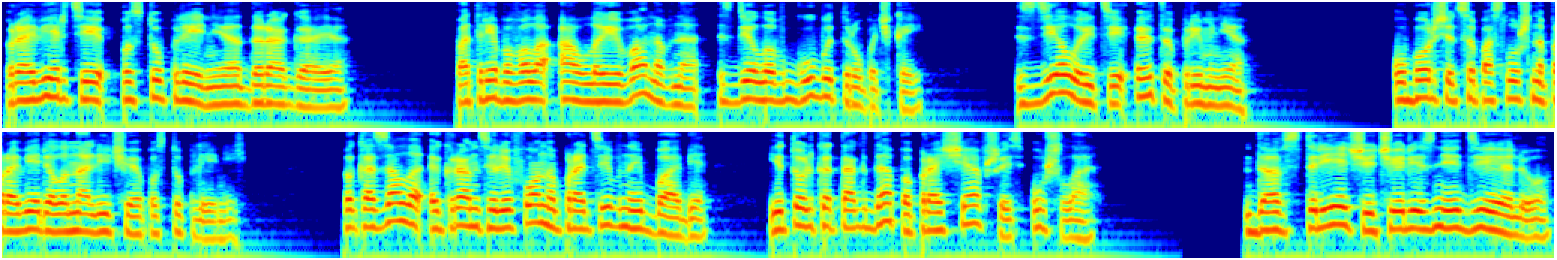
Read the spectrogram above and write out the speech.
«Проверьте поступление, дорогая», — потребовала Алла Ивановна, сделав губы трубочкой. «Сделайте это при мне». Уборщица послушно проверила наличие поступлений. Показала экран телефона противной бабе и только тогда, попрощавшись, ушла. «До встречи через неделю!»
